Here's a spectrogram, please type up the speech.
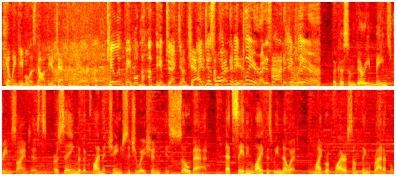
killing people is not the objective here. killing people, not the objective. objective I just wanted to be clear. I just wanted to be clear. Because some very mainstream scientists are saying that the climate change situation is so bad that saving life as we know it might require something radical,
